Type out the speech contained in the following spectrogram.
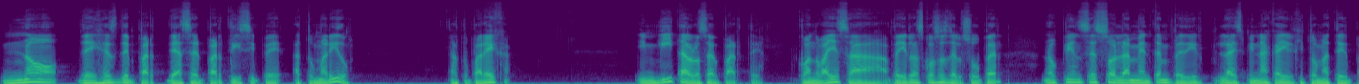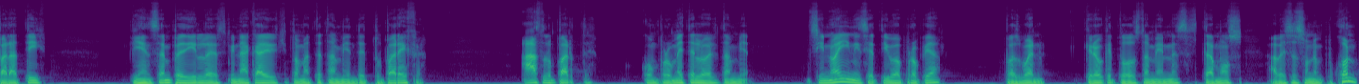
no dejes de, de hacer partícipe a tu marido a tu pareja. Invítalo a ser parte. Cuando vayas a pedir las cosas del súper, no pienses solamente en pedir la espinaca y el jitomate para ti. Piensa en pedir la espinaca y el jitomate también de tu pareja. Hazlo parte. Compromételo él también. Si no hay iniciativa propia, pues bueno, creo que todos también necesitamos a veces un empujón.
